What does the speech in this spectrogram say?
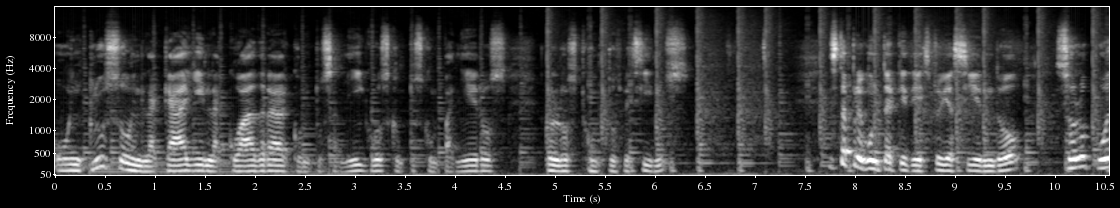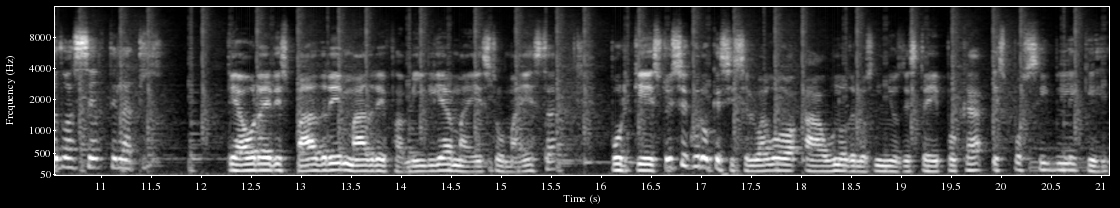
o incluso en la calle, en la cuadra, con tus amigos, con tus compañeros, con, los, tus vecinos? Esta pregunta que te estoy haciendo solo puedo hacértela a ti, que ahora eres padre, madre, familia, maestro maestra, porque estoy seguro que si se lo hago a uno de los niños de esta época, es posible que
